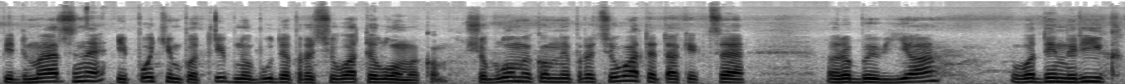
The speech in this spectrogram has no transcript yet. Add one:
підмерзне, і потім потрібно буде працювати ломиком. Щоб ломиком не працювати, так як це робив я в один рік.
